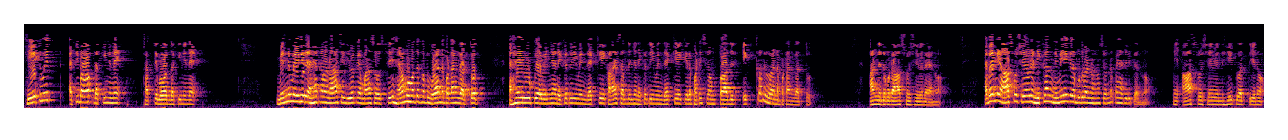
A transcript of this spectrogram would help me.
හේතුවෙත් ඇති බවක් දකින්නේ නැහැ. සත්‍ය බවක් දකින්නේ නැහැ. මෙන්න මේ විදිහට ඇහැ කන නාසය දිවකය මනස ඔස්සේ හැම මොහොතකම අපි හොයන්න පටන් ගත්තොත් ඇහැ රූපය විඥාන එකතු වීමෙන් දැක්කේ කනයි ශබ්ද විඥාන එකතු වීමෙන් දැක්කේ කියලා පටිච්චසමුපාද එක්කම හොයන්න පටන් ගත්තොත් අන්න එතකොට ආශ්‍රෝෂය වෙලා යනවා. හැබැයි මේ ආශ්‍රෝෂය වෙන්නේ නිකන් නෙමෙයි කියලා බුදුරණවහන්සේ ඔන්න පැහැදිලි කරනවා. මේ ආශ්‍රෝෂය වෙන්න හේතුවක් තියෙනවා.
